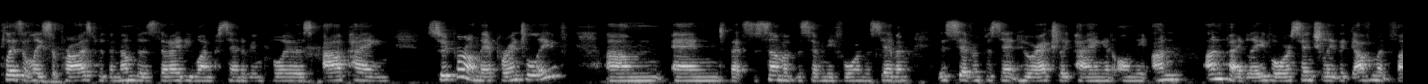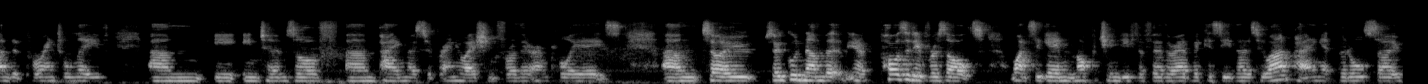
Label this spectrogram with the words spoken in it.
pleasantly surprised with the numbers that 81% of employers are paying super on their parental leave, um, and that's the sum of the 74 and the seven. There's seven percent who are actually paying it on the un, unpaid leave, or essentially the government-funded parental leave, um, in terms of um, paying those superannuation for their employees. Um, so, so good number, you know, positive results. Once again, an opportunity for further advocacy. Those who aren't paying it, but also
